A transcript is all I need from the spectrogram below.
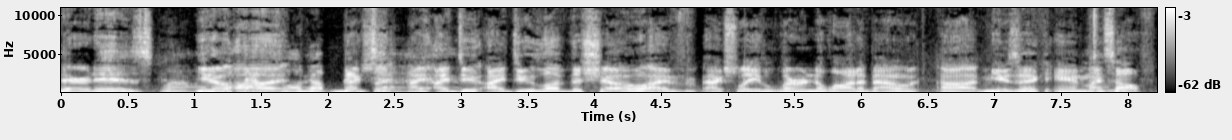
There it is. Wow, You know, uh, plug up big actually. I, I do, I do love the show. I've actually learned a lot about uh, music and myself.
